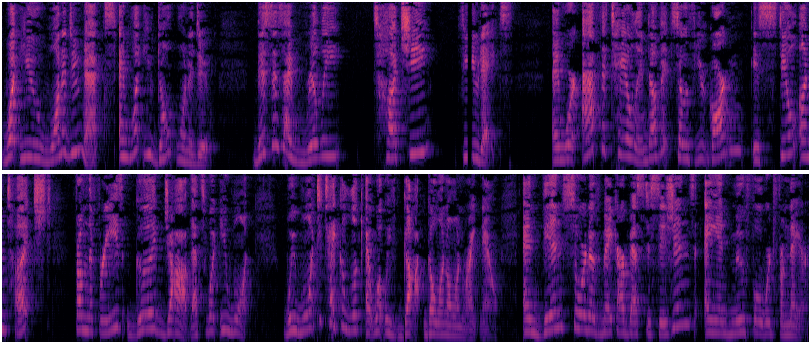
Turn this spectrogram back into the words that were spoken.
what you want to do next and what you don't want to do. This is a really touchy few days. And we're at the tail end of it. So if your garden is still untouched from the freeze, good job. That's what you want. We want to take a look at what we've got going on right now and then sort of make our best decisions and move forward from there.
